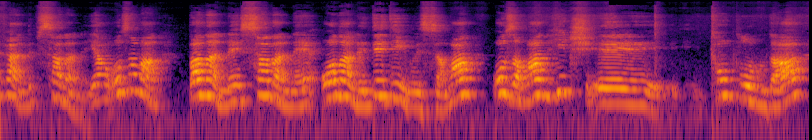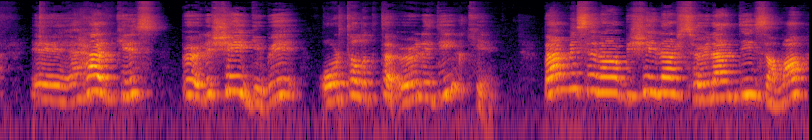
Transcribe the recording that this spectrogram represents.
efendim sana ne ya o zaman bana ne sana ne ona ne dediğimiz zaman o zaman hiç e, toplumda e, herkes böyle şey gibi ortalıkta öyle değil ki. Ben mesela bir şeyler söylendiği zaman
